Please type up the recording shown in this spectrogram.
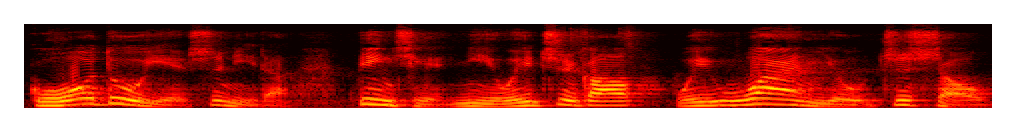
国度也是你的，并且你为至高，为万有之首，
